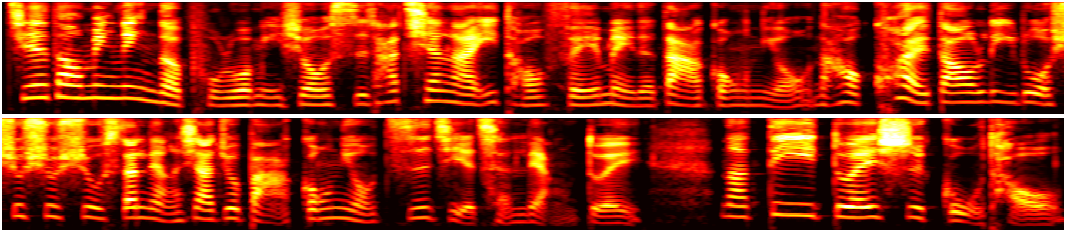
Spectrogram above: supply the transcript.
接到命令的普罗米修斯，他牵来一头肥美的大公牛，然后快刀利落，咻咻咻三两下就把公牛肢解成两堆。那第一堆是骨头。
